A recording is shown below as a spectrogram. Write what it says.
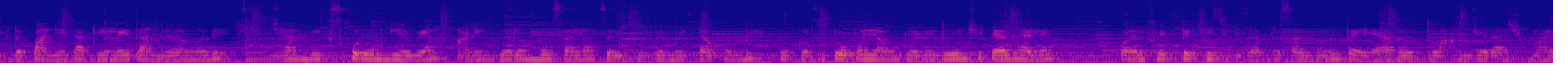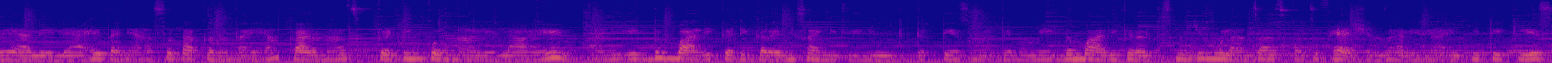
इकडं पाणी टाकलेलं आहे तांदळामध्ये. छान मिक्स करून घेऊया. आणि गरम मसाला चवीपुरतं मीठ टाकून मी कुकरचं टोपण लावून ठेवले दोन शिट्या झाल्या. परफेक्ट खिचडीचा प्रसाद म्हणून तयार होतो. आमचे राजकुमारी आलेले आहेत आणि असं का करत आहे हा? कारण आज कटिंग करून आलेला आहे. आणि एकदम बारीक कटिंग करायला सांगितलेली होती. तर तेच म्हणते मग मी एकदम बारीक करायचं म्हणजे मुलांचं आजकालचं फॅशन झालेलं आहे की ते केस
